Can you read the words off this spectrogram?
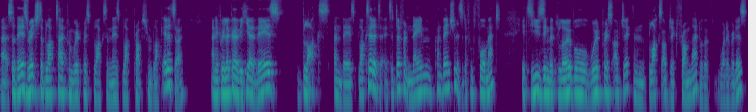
Uh, so there's register block type from WordPress blocks and there's block props from block editor. And if we look over here, there's blocks and there's blocks editor. It's a different name convention. It's a different format. It's using the global WordPress object and the blocks object from that or the, whatever it is.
